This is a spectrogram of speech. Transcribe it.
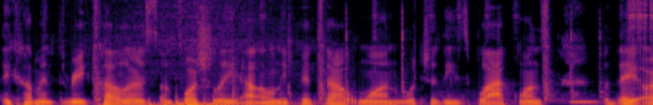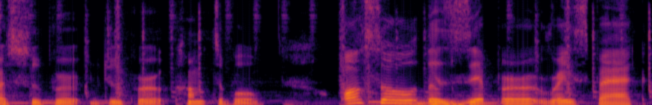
They come in three colors. Unfortunately I only picked out one which are these black ones but they are super duper comfortable. Also, the zipper raceback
